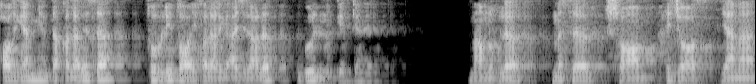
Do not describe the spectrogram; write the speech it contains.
qolgan mintaqalar esa turli toifalarga ajralib bo'linib ketgan edi. Mamluklar misr shom hijoz yaman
